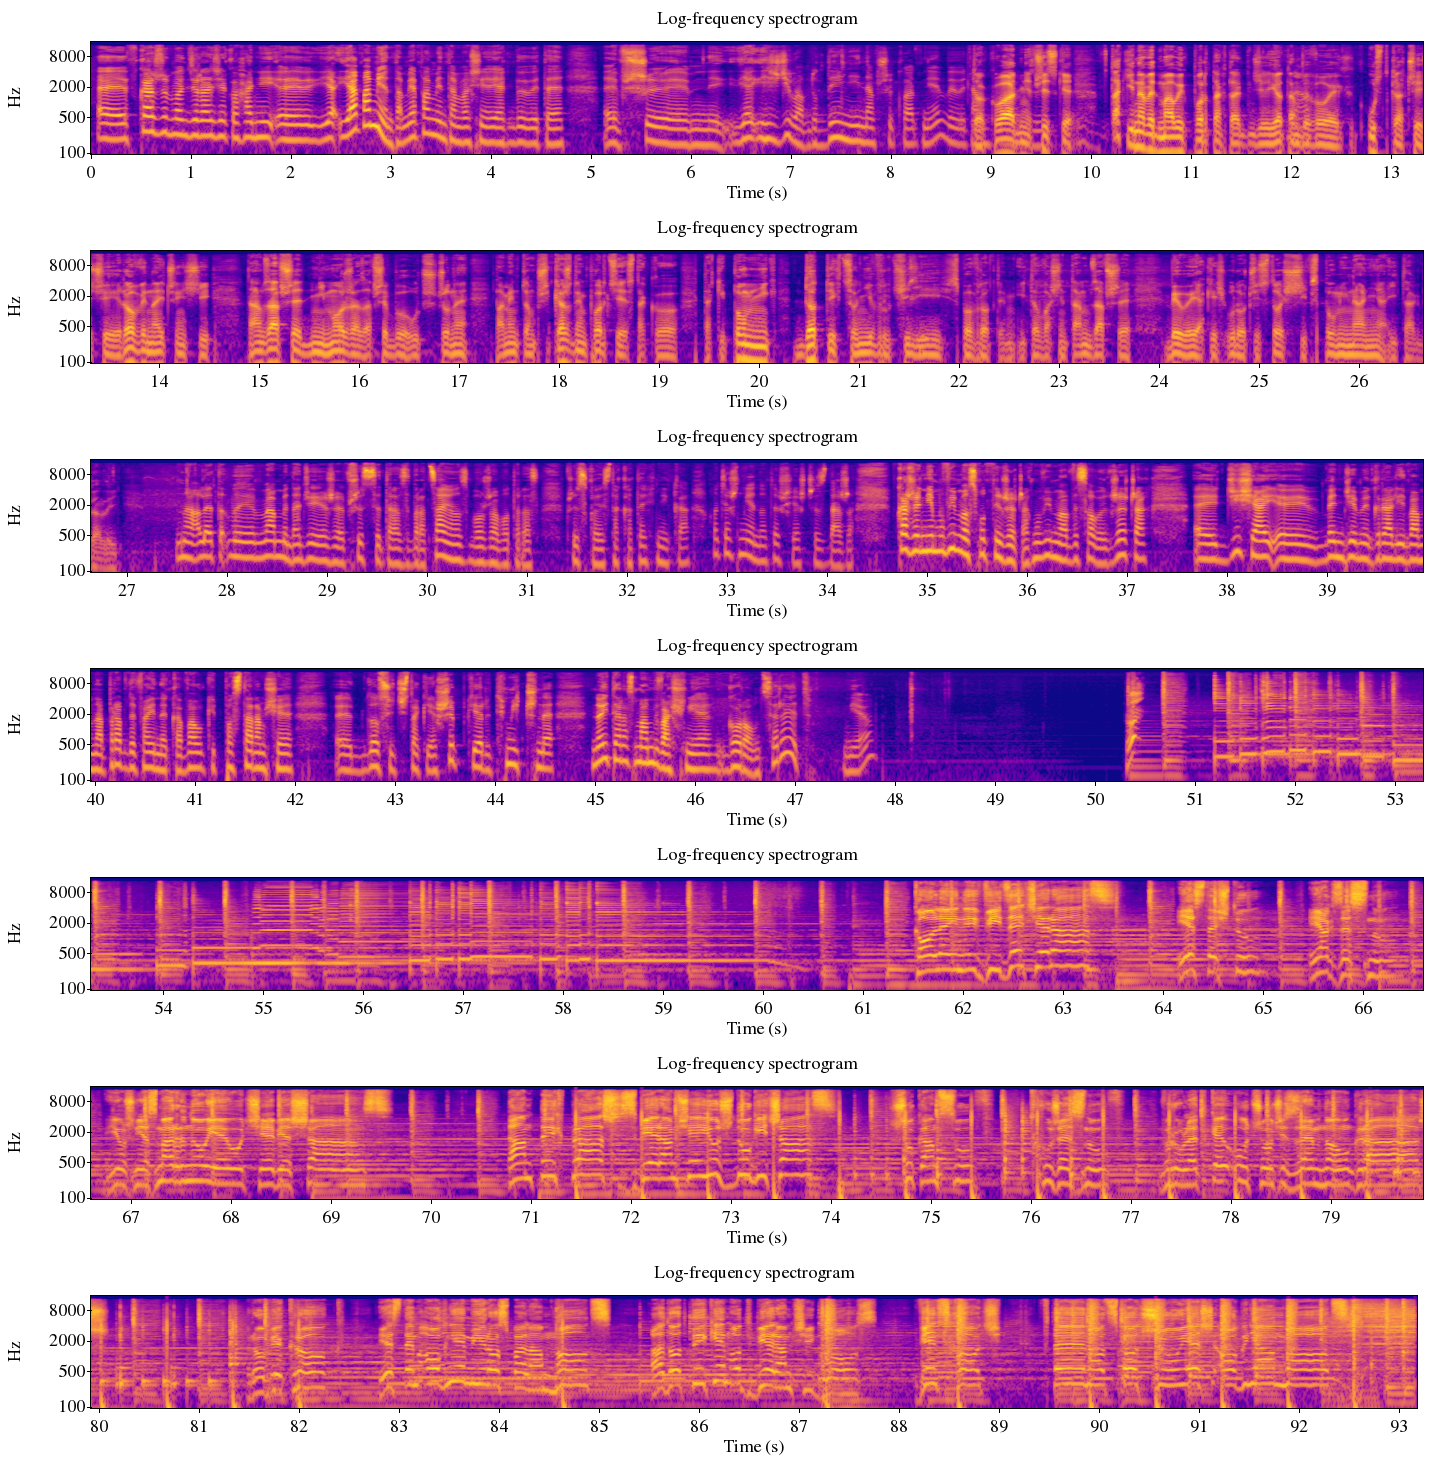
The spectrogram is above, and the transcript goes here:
E, W każdym bądź razie, kochani, e, ja, ja pamiętam, ja pamiętam właśnie, jak były te e, wszy, ja jeździłam do Gdyni na przykład, nie? Były tam. Dokładnie, wszystkie. W takich nawet małych portach, tak, gdzie ja tam bywał, jak Ustka czy, czy Rowy najczęściej, tam zawsze dni morza, zawsze było uczczone. Pamiętam, przy każdym porcie jest tako, taki pomnik do tych, co nie wrócili z powrotem. I to właśnie tam zawsze były jakieś uroczystości, wspominania i tak dalej. No ale to, y, mamy nadzieję, że wszyscy teraz wracają morza, bo teraz wszystko jest taka technika. Chociaż nie, no też się jeszcze zdarza. W każdym nie mówimy o smutnych rzeczach, mówimy o wesołych rzeczach. E, Dzisiaj e, będziemy grali Wam naprawdę fajne kawałki. Postaram się e, dosyć takie szybkie, rytmiczne. No i teraz mamy właśnie gorący rytm, nie? Kolejny widzę cię raz. Jesteś tu jak ze snu. Już nie zmarnuję u ciebie szans. Tamtych plaż zbieram się już długi czas. Szukam słów, tchórze znów. W ruletkę uczuć ze mną grasz. Robię krok, jestem ogniem i rozpalam noc. A dotykiem odbieram ci głos. Więc chodź, tę noc poczujesz ognia moc.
